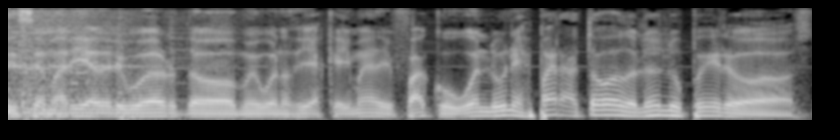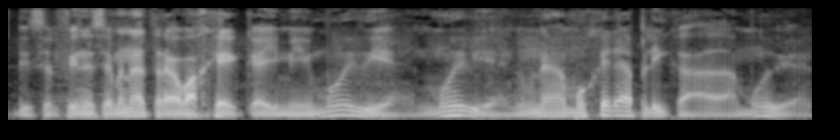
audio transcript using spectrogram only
Dice María del Huerto, muy buenos días, Caimán y Facu. Buen lunes para todos los luperos. Dice, el fin de semana trabajé, Caimi. Muy bien, muy bien. Una mujer aplicada, muy bien.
